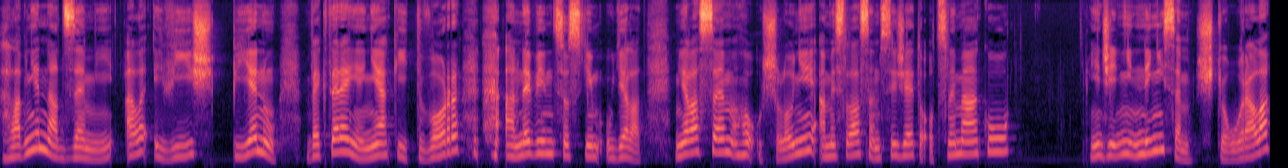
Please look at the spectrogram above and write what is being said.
hlavně nad zemí, ale i výš pěnu, ve které je nějaký tvor a nevím, co s tím udělat. Měla jsem ho už loni a myslela jsem si, že je to od slimáků, Jenže nyní jsem šťourala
